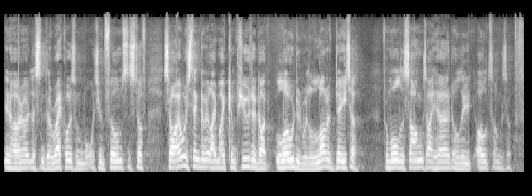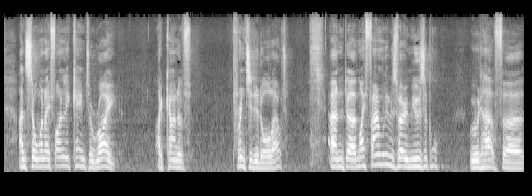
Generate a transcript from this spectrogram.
you know, and I listened to records and watching films and stuff. So I always think of it like my computer got loaded with a lot of data from all the songs I heard, all the old songs. And so when I finally came to write, I kind of printed it all out. And uh, my family was very musical. We would have uh,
